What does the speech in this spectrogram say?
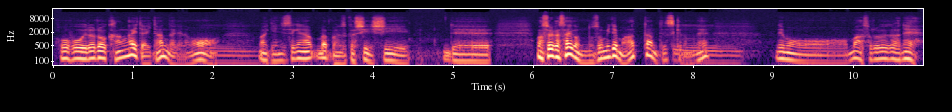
方法をいろいろ考えてはいたんだけども、まあ、現実的にはやっぱ難しいしで、まあ、それが最後の望みでもあったんですけどもね、でもまあそれがね、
